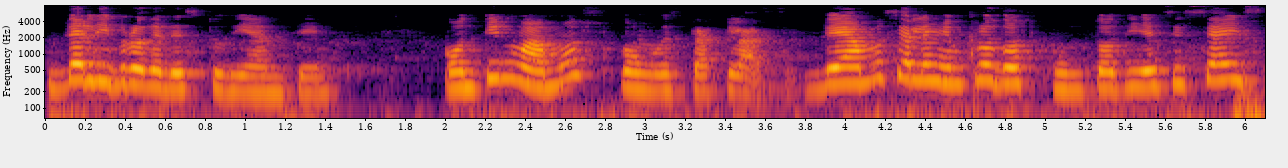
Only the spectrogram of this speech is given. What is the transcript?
del libro del estudiante. Continuamos con nuestra clase. Veamos el ejemplo 2.16,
